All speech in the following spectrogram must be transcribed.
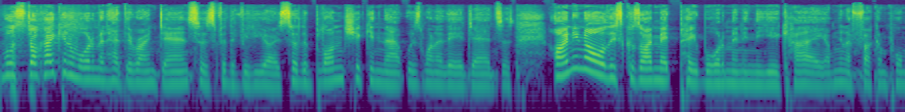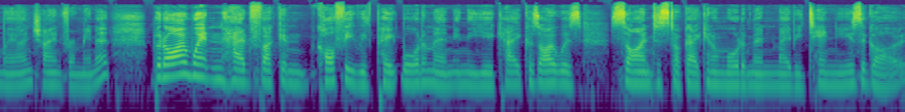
well, Stock Aitken and Waterman had their own dancers for the video. So the blonde chick in that was one of their dancers. I only know all this because I met Pete Waterman in the UK. I'm going to fucking pull my own chain for a minute. But I went and had fucking coffee with Pete Waterman in the UK because I was signed to Stock Aitken and Waterman maybe 10 years ago.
